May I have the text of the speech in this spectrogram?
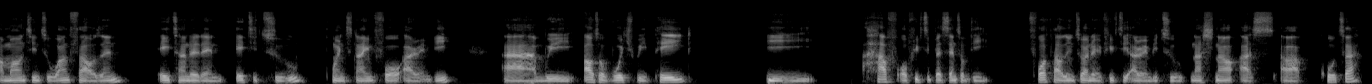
amounting to 1,882.94 RMB. Um, we out of which we paid the half or 50% of the 4,250 RMB to national as our quota,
